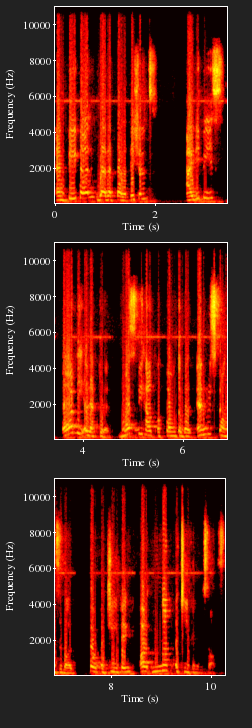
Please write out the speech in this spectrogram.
and people, whether politicians, IDPs, or the electorate, must be held accountable and responsible for achieving or not achieving results.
